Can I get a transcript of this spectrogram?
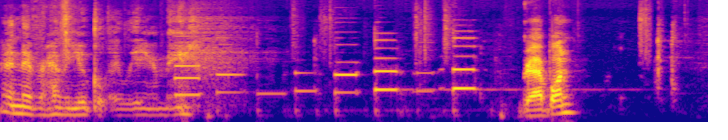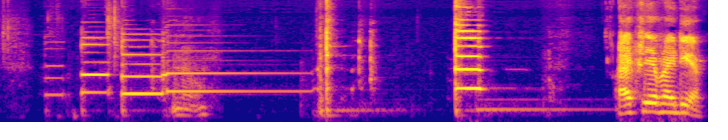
I never have a ukulele near me. Grab one. No. I actually have an idea.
